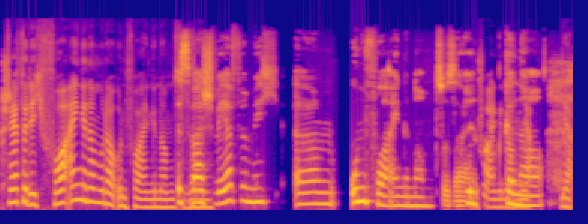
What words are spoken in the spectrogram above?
schwer für dich, voreingenommen oder unvoreingenommen zu es sein? Es war schwer für mich, ähm, unvoreingenommen zu sein. Unvoreingenommen. Genau. Ja. ja.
